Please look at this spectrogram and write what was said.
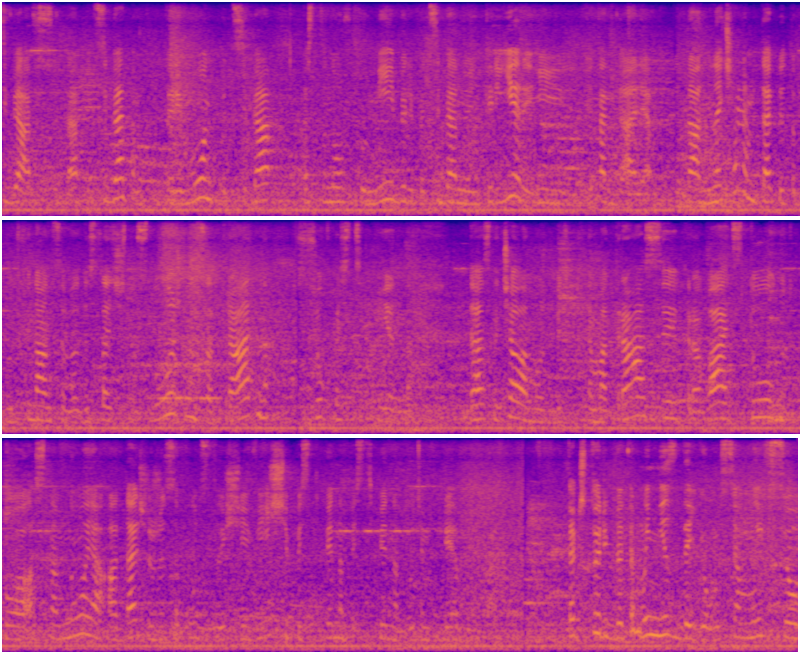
себя все, да, под себя там какой-то ремонт, под себя постановку мебели, под себя ну, интерьеры и, и так далее. Да, на начальном этапе это будет финансово достаточно сложно, затратно, все постепенно. Да, сначала, может быть, матрасы, кровать, стол, ну, такое основное, а дальше уже сопутствующие вещи постепенно-постепенно будем приобретать. Так что, ребята, мы не сдаемся, мы все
